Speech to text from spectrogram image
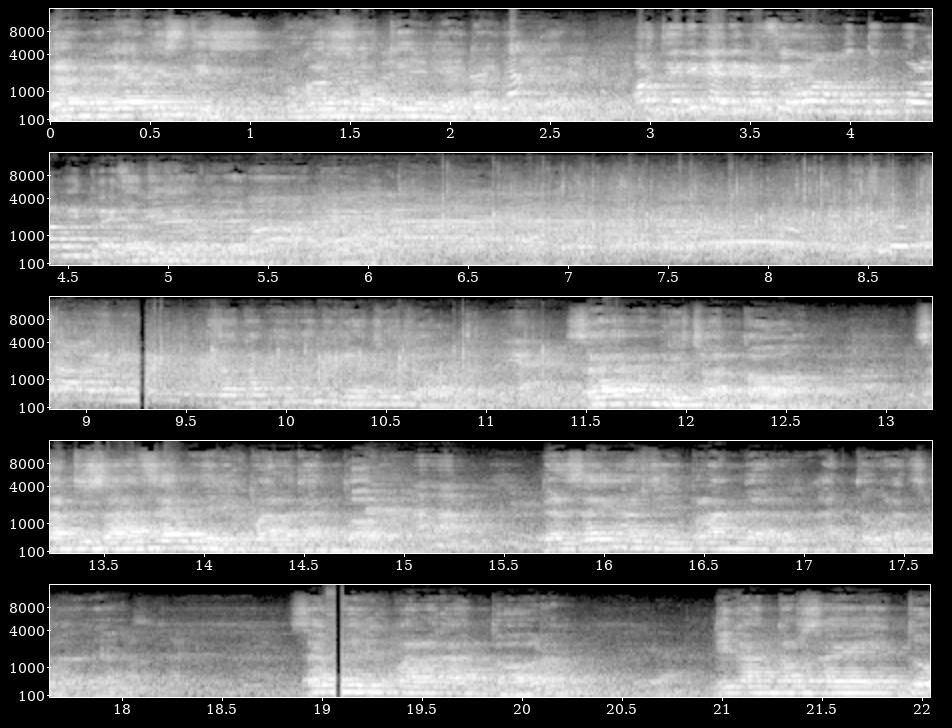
dan realistis, bukan sesuatu yang diadakan. Oh jadi nggak dikasih uang untuk pulang itu SD? tidak, tidak. Oh. Saya tapi tidak. Ya. Saya memberi contoh. Satu saat saya menjadi kepala kantor Aha. dan saya harus jadi pelanggar aturan sebenarnya. Saya menjadi kepala kantor. Di kantor saya itu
